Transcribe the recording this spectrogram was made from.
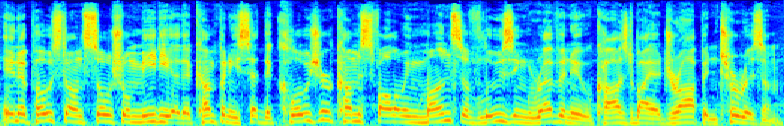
In a post on social media, the company said the closure comes following months of losing revenue caused by a drop in tourism.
